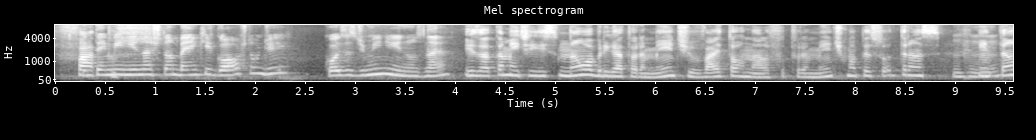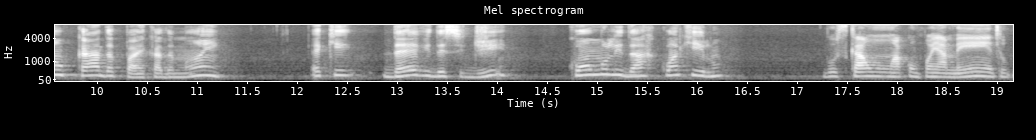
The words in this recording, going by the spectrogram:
fatos. E tem meninas também que gostam de coisas de meninos, né? Exatamente. Isso não obrigatoriamente vai torná-la futuramente uma pessoa trans. Uhum. Então, cada pai, cada mãe é que deve decidir como lidar com aquilo buscar um acompanhamento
